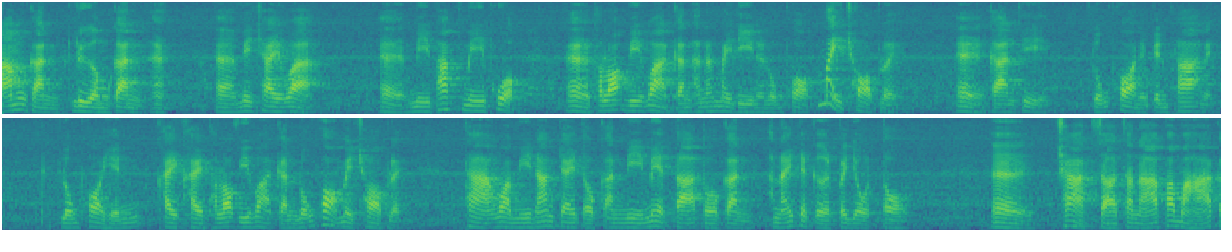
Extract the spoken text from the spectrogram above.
ล้ำกันเหลื่อมกัน ไม่ใช่ว่ามีพักมีพวกทะเลาะวิวาทกันอันนั้นไม่ดีนะหลวงพ่อไม่ชอบเลยการที่หลวงพ่อเนี่ยเป็นพระเนี่ยหลวงพ่อเห็นใครๆทะเลาะวิวาทกัน หลวงพ่อไม่ชอบเลยถ้าว่ามีน้ำใจต่อกันมีเมตตาต่อกัน อันไหนจะเกิดประโยชน์ต่อชาติศาสนาพระมหาก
